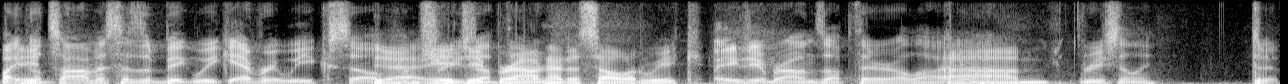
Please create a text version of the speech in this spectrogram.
Michael A- Thomas has a big week every week, so yeah, sure AJ Brown there. had a solid week. AJ Brown's up there a lot yeah, Um, recently. T-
